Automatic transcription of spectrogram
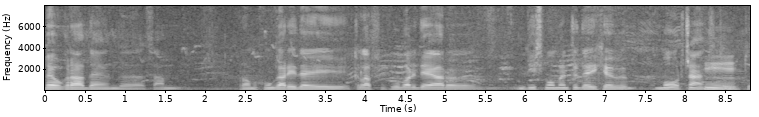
Belgrade and uh, some from Hungary, they clubs from Hungary, they are uh, in this moment they have more chance Mm. to,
